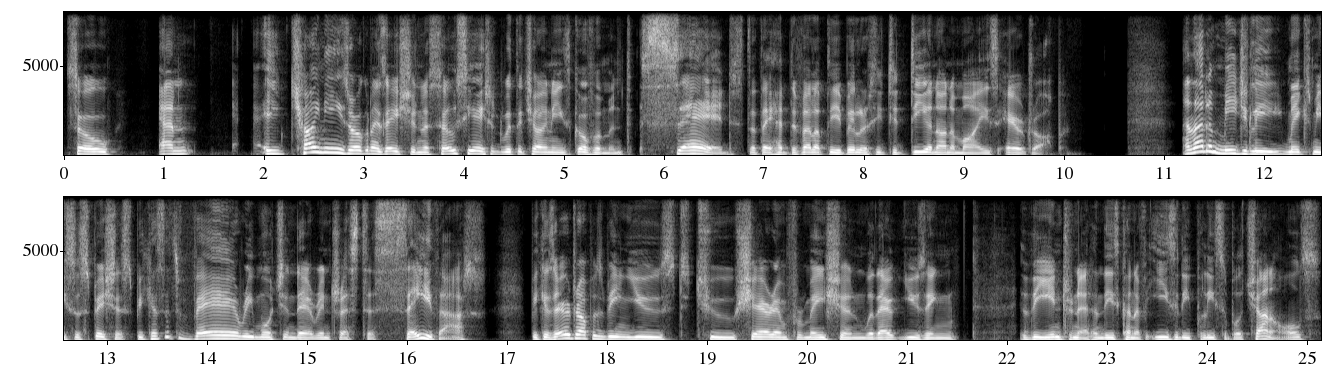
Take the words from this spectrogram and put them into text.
So, and a Chinese organization associated with the Chinese government said that they had developed the ability to de anonymize airdrop. And that immediately makes me suspicious because it's very much in their interest to say that because airdrop is being used to share information without using the internet and these kind of easily policeable channels.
